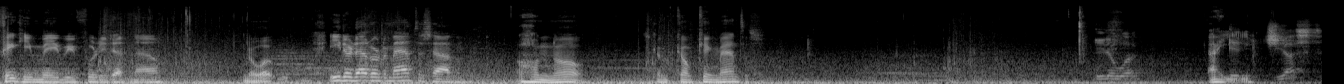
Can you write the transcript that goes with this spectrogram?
think he may be fully dead now. You know what? Either that or the mantis have him. Oh no. It's gonna become King Mantis. You know what? Aye. It just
